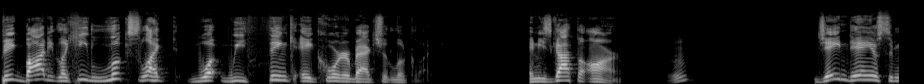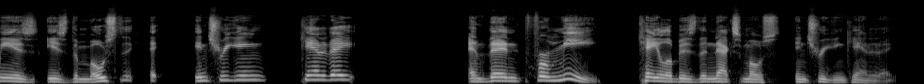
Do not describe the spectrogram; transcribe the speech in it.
Big body, like he looks like what we think a quarterback should look like and he's got the arm. Mhm. Jayden Daniels to me is is the most intriguing candidate, and then for me, Caleb is the next most intriguing candidate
